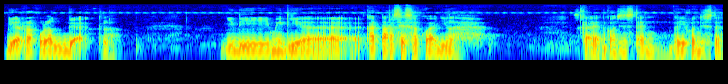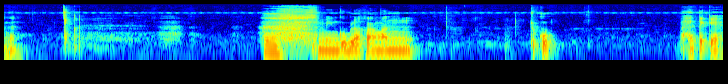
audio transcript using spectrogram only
biar aku lega gitu loh jadi media katarsis aku aja lah sekalian konsisten belajar konsisten kan. Seminggu belakangan cukup hectic ya.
